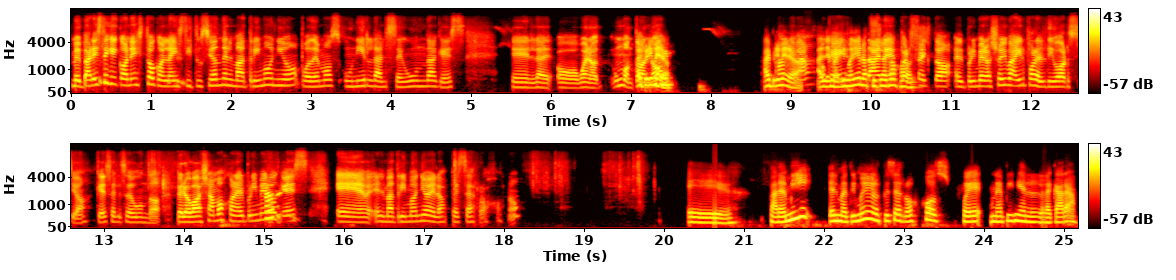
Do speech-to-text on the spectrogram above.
me parece que con esto, con la institución del matrimonio, podemos unirla al segunda, que es, eh, o bueno, un montón. Al primero. Al primero, ah, al matrimonio los Dale, perfecto. El primero, yo iba a ir por el divorcio, que es el segundo, pero vayamos con el primero, ah. que es eh, el matrimonio de los peces rojos, ¿no? Eh, para mí, el matrimonio de los peces rojos fue una piña en la cara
